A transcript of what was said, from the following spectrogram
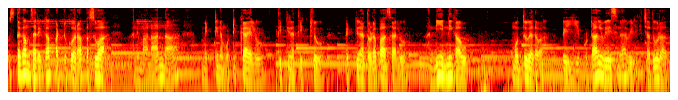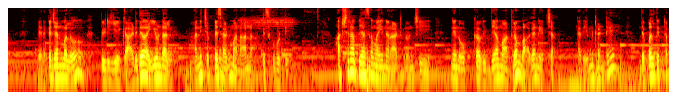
పుస్తకం సరిగ్గా పట్టుకోరా పశువా అని మా నాన్న మెట్టిన ముట్టికాయలు తిట్టిన తిట్లు పెట్టిన తొడపాసాలు అన్నీ ఎన్ని కావు. మొద్దు వెదవ వెయ్యి పుటాలు వేసినా వీడికి చదువు రాదు. వెనక జన్మలో వీడి ఏ గాడిదే అయ్యి ఉండాలి అని చెప్పేశాడు మా నాన్న విసుగుబుట్టి. అక్షరాభ్యాసం అయిన నాటి నుంచి నేను ఒక్క విద్య మాత్రం బాగా నేర్చా. అదేమిటంటే దెబ్బలు తింటాం.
